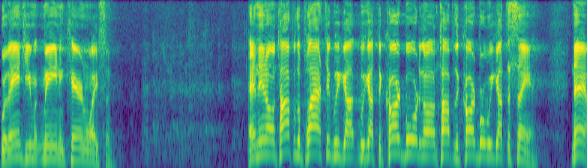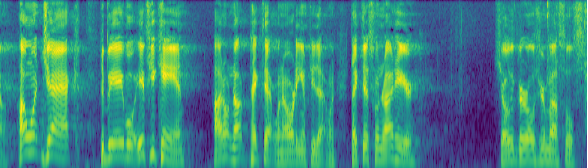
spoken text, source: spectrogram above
with Angie McMean and Karen Wason. And then on top of the plastic, we got, we got the cardboard, and on top of the cardboard, we got the sand. Now, I want Jack to be able, if you can, I don't not take that one, I already emptied that one. Take this one right here. Show the girls your muscles.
